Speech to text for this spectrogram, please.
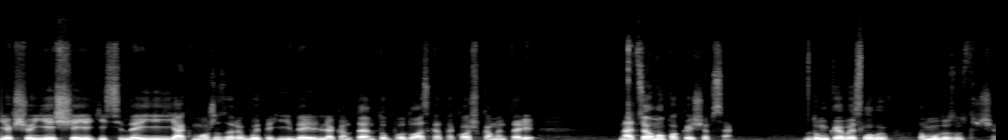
Якщо є ще якісь ідеї, як можна заробити і ідеї для контенту, будь ласка, також в коментарі. На цьому поки що все. Думки висловив, тому до зустрічі.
